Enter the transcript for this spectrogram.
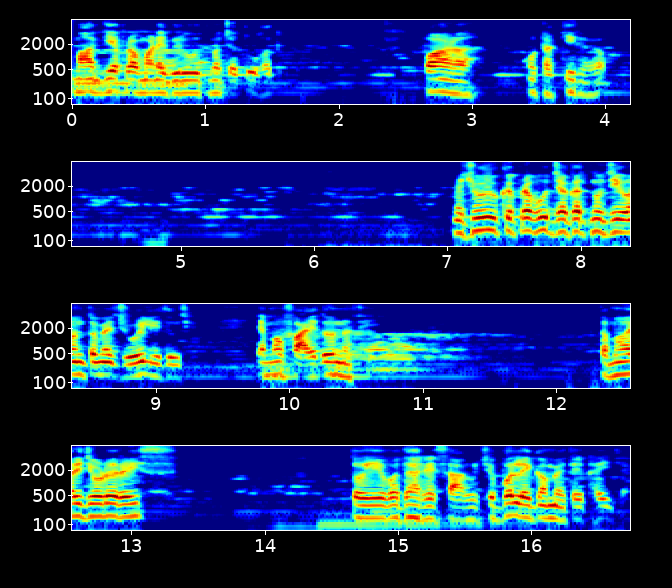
માગ્યા પ્રમાણે વિરોધમાં જતું હતું. પણ હું ટકી રહ્યો. મેં જોયું કે પ્રભુ જગતનું જીવન તો મેં જોઈ લીધું છે. એમાં ફાયદો નથી. તમારી જોડે રહીશ તો એ વધારે સારું છે. ભલે ગમે તે થઈ જાય,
